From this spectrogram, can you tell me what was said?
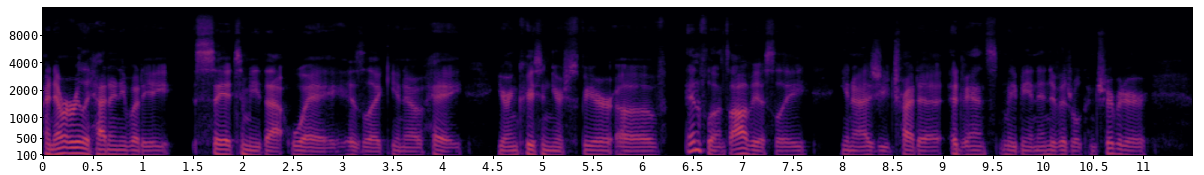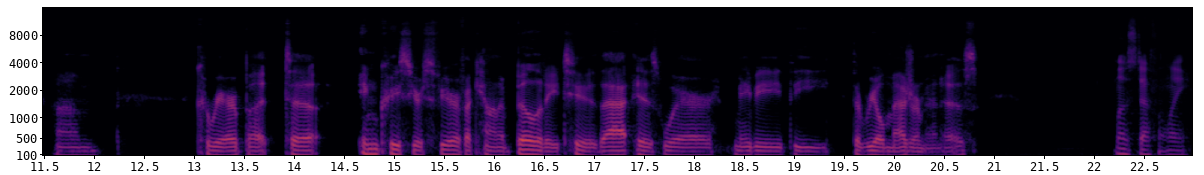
I never really had anybody say it to me that way is like, you know, hey, you're increasing your sphere of influence, obviously, you know, as you try to advance maybe an individual contributor um, career, but to increase your sphere of accountability too, that is where maybe the the real measurement is. Most definitely.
